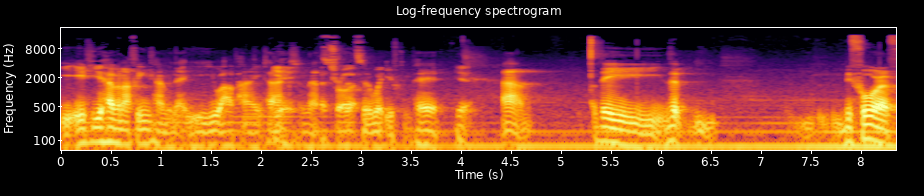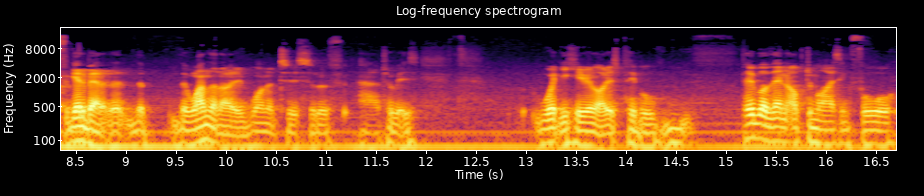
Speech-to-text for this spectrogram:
if you have enough income in that year, you are paying tax, Yeah, and that's, that's right. that's sort of what you've compared. Yeah. Um, the the before I forget about it, the, the the one that I wanted to sort of uh, talk about is what you hear a lot is people people are then optimising for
